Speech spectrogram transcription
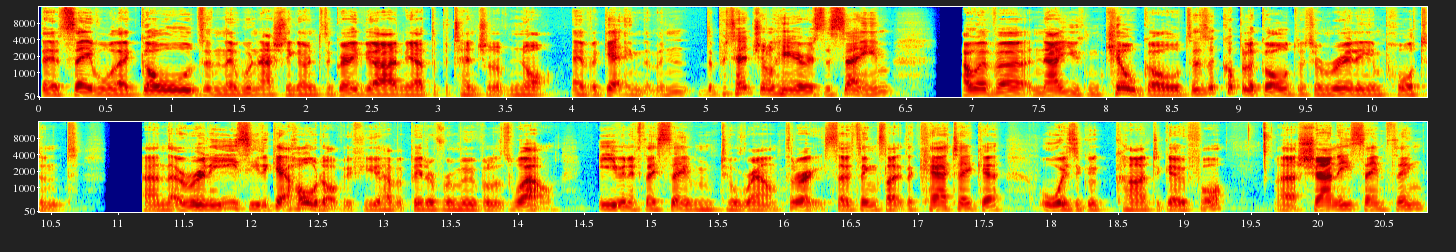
they'd save all their golds and they wouldn't actually go into the graveyard, and you had the potential of not ever getting them. And the potential here is the same. However, now you can kill golds. There's a couple of golds which are really important and are really easy to get hold of if you have a bit of removal as well, even if they save them till round three. So things like the Caretaker, always a good card to go for. Uh, Shani, same thing,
